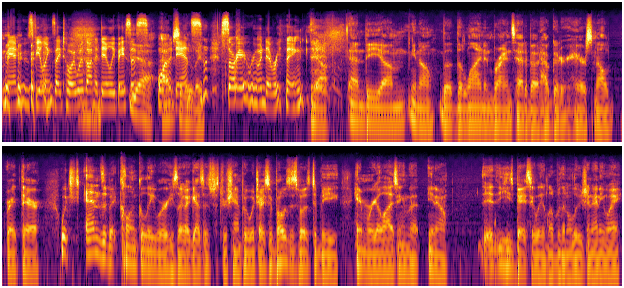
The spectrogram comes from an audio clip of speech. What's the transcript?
Man whose feelings I toy with on a daily basis. Yeah, want to dance? Sorry, I ruined everything. Yeah, and the um, you know, the the line in Brian's head about how good her hair smelled right there, which ends a bit clunkily, where he's like, "I guess it's just her shampoo," which I suppose is supposed to be him realizing that you know it, he's basically in love with an illusion anyway.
